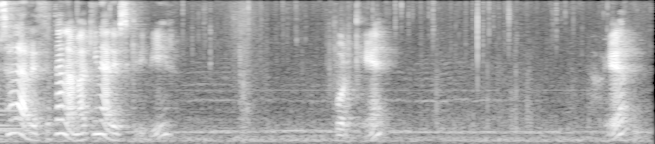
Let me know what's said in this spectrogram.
Usa la receta en la máquina de escribir. ¿Por qué? A ver.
